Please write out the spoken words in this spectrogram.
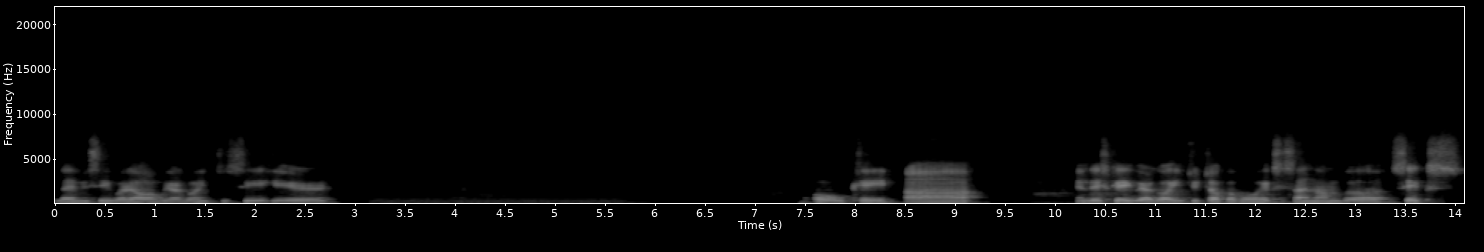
Let me see what else we are going to see here. Okay, uh, in this case, we are going to talk about exercise number six.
